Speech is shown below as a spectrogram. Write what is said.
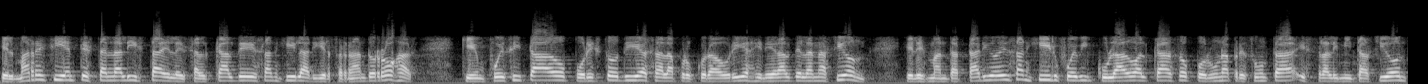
el más reciente está en la lista del exalcalde de San Gil, Ariel Fernando Rojas, quien fue citado por estos días a la Procuraduría General de la Nación. El exmandatario de San Gil fue vinculado al caso por una presunta extralimitación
